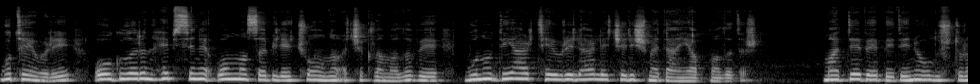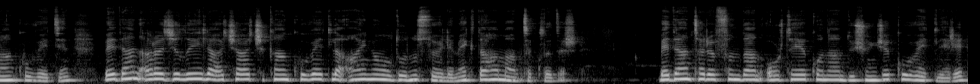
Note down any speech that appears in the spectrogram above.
Bu teori olguların hepsini olmasa bile çoğunu açıklamalı ve bunu diğer teorilerle çelişmeden yapmalıdır. Madde ve bedeni oluşturan kuvvetin beden aracılığıyla açığa çıkan kuvvetle aynı olduğunu söylemek daha mantıklıdır. Beden tarafından ortaya konan düşünce kuvvetleri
